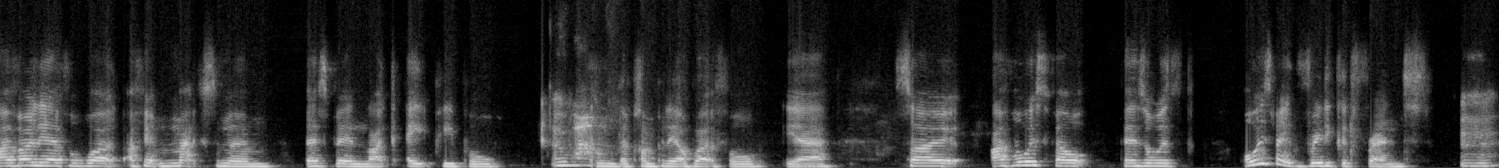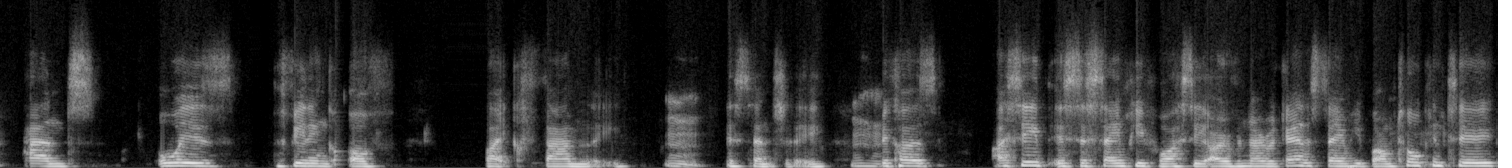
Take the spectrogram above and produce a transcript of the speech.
I've only ever worked, I think maximum there's been like eight people oh, wow. in the company I've worked for. Yeah. Mm-hmm. So I've always felt there's always always make really good friends mm-hmm. and always the feeling of like family mm. essentially mm-hmm. because I see it's the same people I see over and over again, the same people I'm talking to.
